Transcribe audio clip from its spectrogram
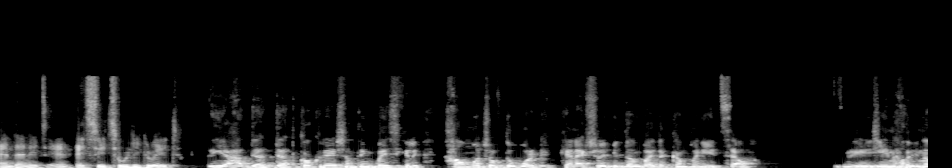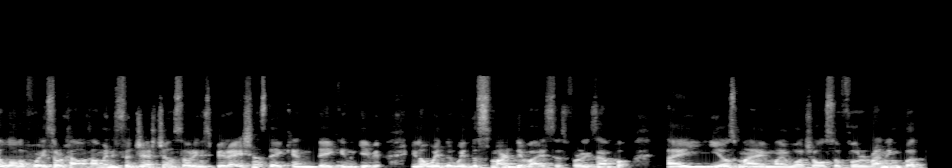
and then it's it's it's really great yeah that, that co-creation thing basically how much of the work can actually be done by the company itself in, in a lot of ways. Or how, how many suggestions or inspirations they can they can give you? You know with with the smart devices for example i use my my watch also for running but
